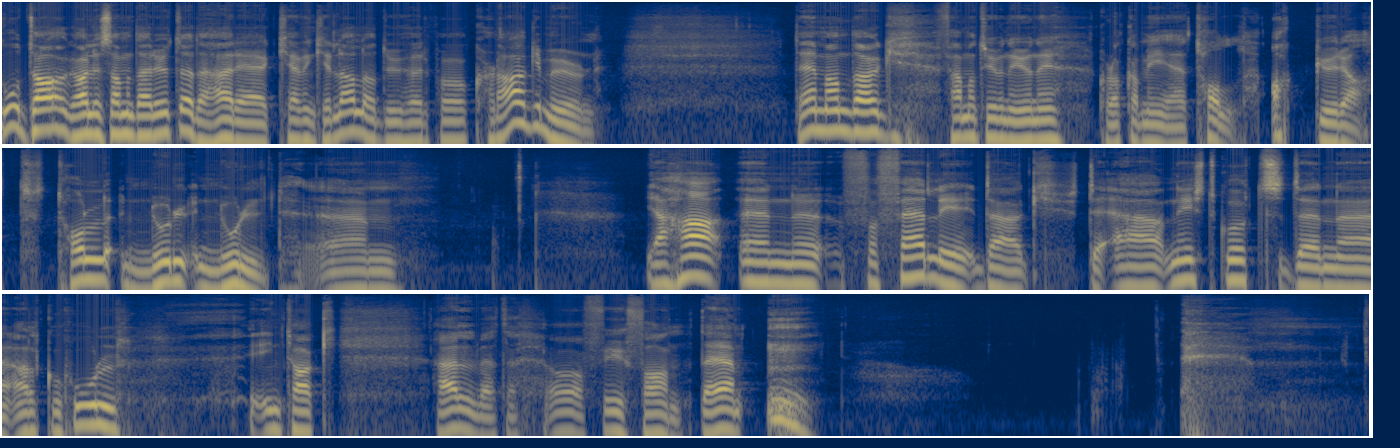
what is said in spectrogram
God dag, alle sammen der ute. Det her er Kevin Kildahl, og du hører på Klagemuren. Det er mandag 25. juni. Klokka mi er tolv. Akkurat. 12.00. Um, jeg har en uh, forferdelig dag. Det er nytt gods, den uh, alkoholinntak Helvete. Å, fy faen. Det er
